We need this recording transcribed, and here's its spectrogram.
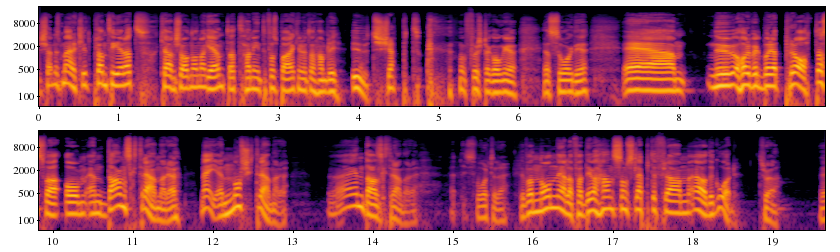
Kändes märkligt planterat, kanske av någon agent, att han inte får sparken utan han blir utköpt. Första gången jag, jag såg det. Eh, nu har det väl börjat pratas va, om en dansk tränare, nej en norsk tränare, nej en dansk tränare. Det är svårt det där. Det var någon i alla fall, det var han som släppte fram Ödegård, tror jag. Eh,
